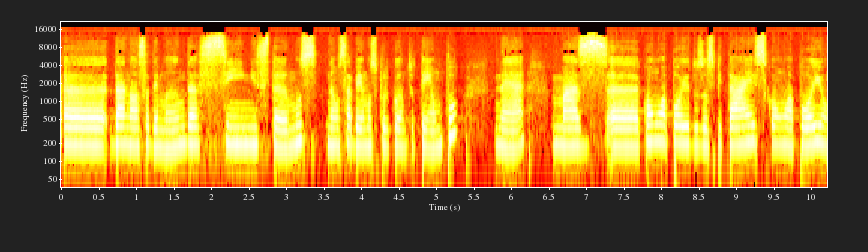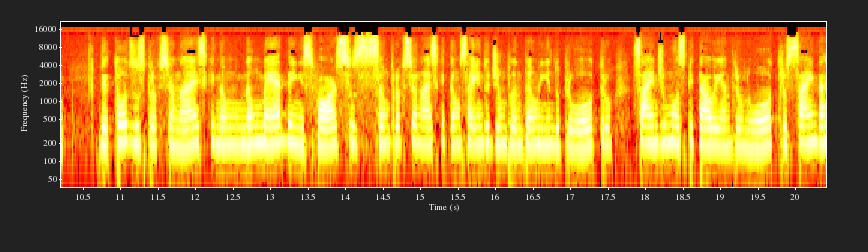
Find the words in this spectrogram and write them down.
uh, da nossa demanda, sim, estamos, não sabemos por quanto tempo, né? Mas uh, com o apoio dos hospitais, com o apoio de todos os profissionais que não, não medem esforços, são profissionais que estão saindo de um plantão e indo para o outro, saem de um hospital e entram no outro, saem da,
